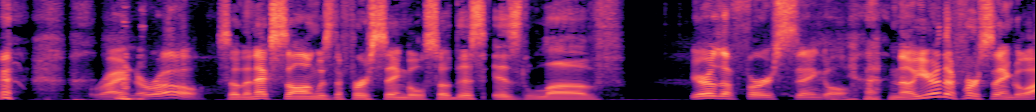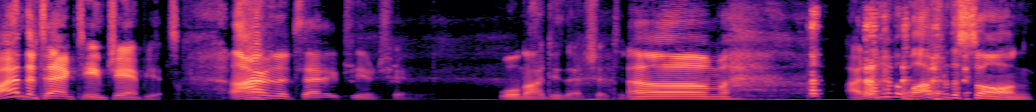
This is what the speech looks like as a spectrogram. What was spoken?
right in a row. so the next song was the first single so this is love You're the first single. no you're the first single i'm the tag team champions I'm the tag team champion. We'll not do that shit today. Um, I don't have a lot for the song.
